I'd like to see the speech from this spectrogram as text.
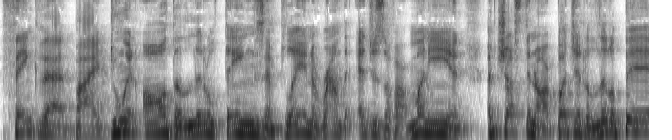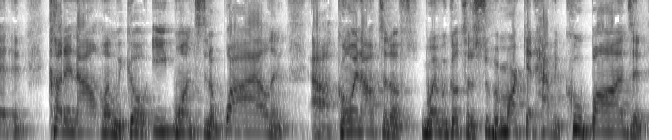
think that by doing all the little things and playing around the edges of our money and adjusting our budget a little bit and cutting out when we go eat once in a while and uh, going out to the when we go to the supermarket having coupons and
